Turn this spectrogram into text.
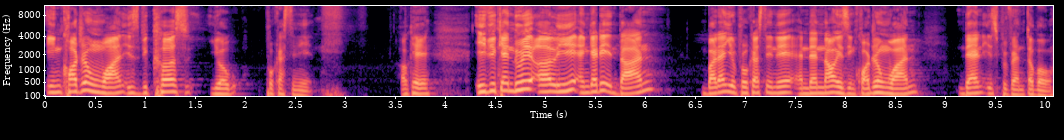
in quadrant one is because you're procrastinate. Okay? If you can do it early and get it done, but then you procrastinate and then now it's in quadrant one, then it's preventable.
